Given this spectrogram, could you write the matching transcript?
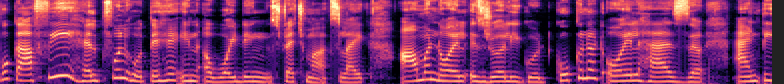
वो काफ़ी हेल्पफुल होते हैं in avoiding stretch marks like almond oil is really good coconut oil has anti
